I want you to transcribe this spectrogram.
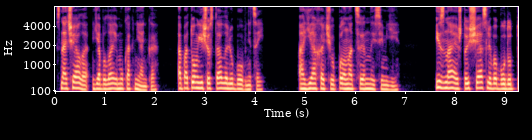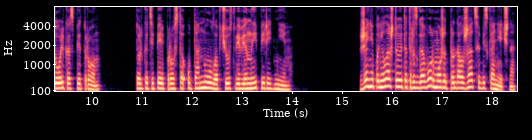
Сначала я была ему как нянька, а потом еще стала любовницей. А я хочу полноценной семьи. И знаю, что счастлива буду только с Петром. Только теперь просто утонула в чувстве вины перед ним. Женя поняла, что этот разговор может продолжаться бесконечно.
